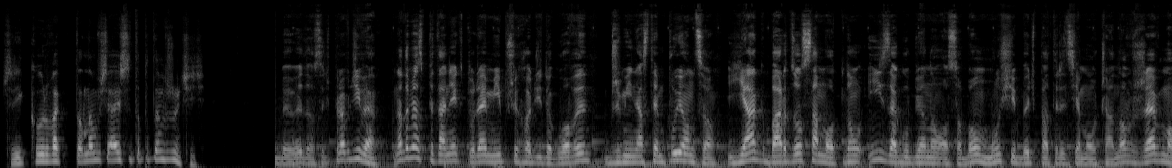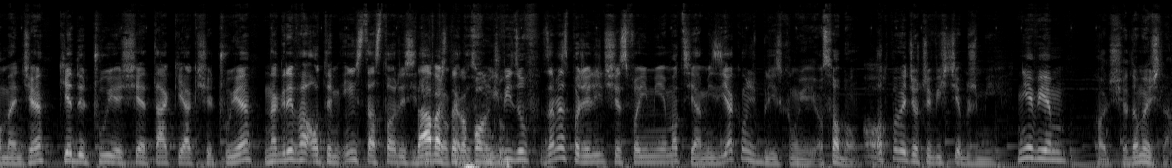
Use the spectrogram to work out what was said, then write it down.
czyli kurwa, to ona musiała jeszcze to potem wrzucić. Były dosyć prawdziwe. Natomiast pytanie, które mi przychodzi do głowy, brzmi następująco. Jak bardzo samotną i zagubioną osobą musi być Patrycja Mołczanow, że w momencie, kiedy czuje się tak, jak się czuje, nagrywa o tym Insta Stories i Dawać TikToka tego do swoich ponczu. widzów, zamiast podzielić się swoimi emocjami z jakąś bliską jej osobą? Odpowiedź oczywiście brzmi, nie wiem, choć się domyślam.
